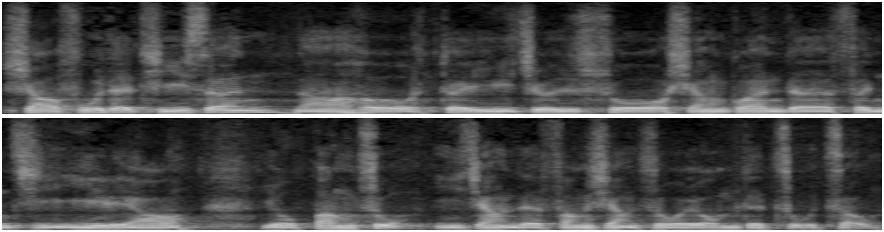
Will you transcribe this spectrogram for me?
小幅的提升，然后对于就是说相关的分级医疗有帮助，以这样的方向作为我们的主轴。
